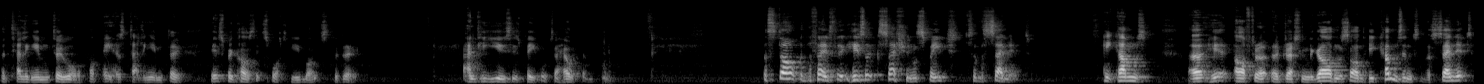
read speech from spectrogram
are telling him to or Poppaea's telling him to. It's because it's what he wants to do. And he uses people to help him. Let's start with the phase that his accession speech to the Senate. He comes, uh, after addressing the garden on, he comes into the Senate.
